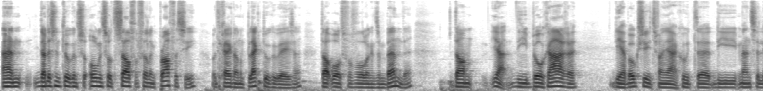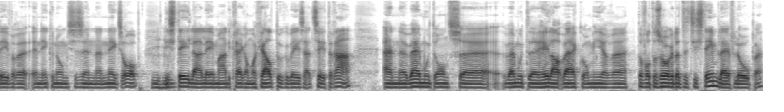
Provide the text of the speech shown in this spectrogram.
En dat is natuurlijk een, ook een soort self-fulfilling prophecy, want die krijgt dan een plek toegewezen, dat wordt vervolgens een bende. Dan, ja, die Bulgaren, die hebben ook zoiets van, ja goed, eh, die mensen leveren in economische zin eh, niks op. Mhm. Die stelen alleen maar, die krijgen allemaal geld toegewezen, et cetera. En eh, wij moeten ons, wij moeten heel hard werken om hier ervoor te zorgen dat het systeem blijft lopen.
